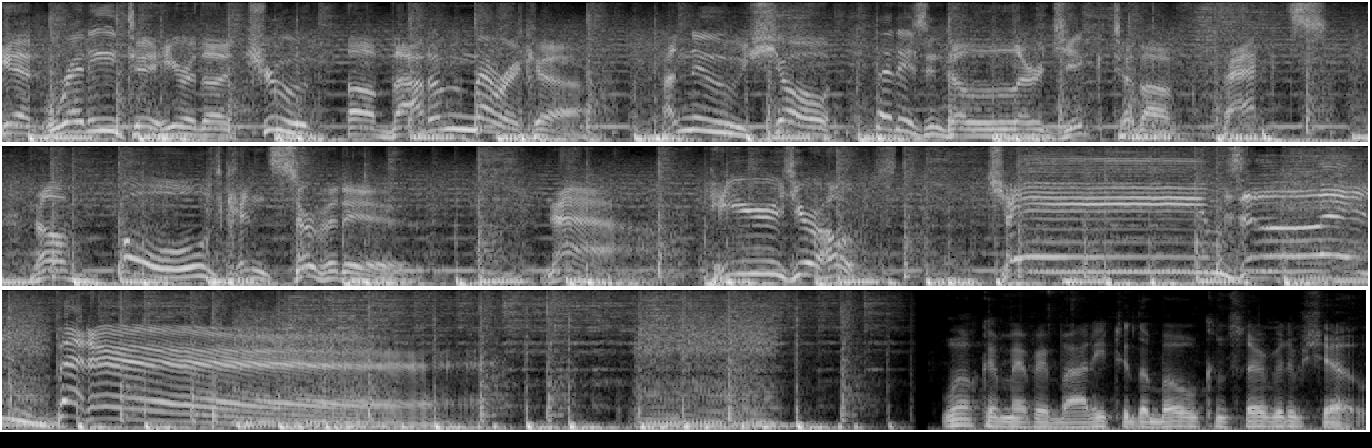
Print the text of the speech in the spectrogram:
Get ready to hear the truth about America. A new show that isn't allergic to the facts. The Bold Conservative. Now, here's your host, James Ledbetter. Welcome, everybody, to the Bold Conservative Show.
